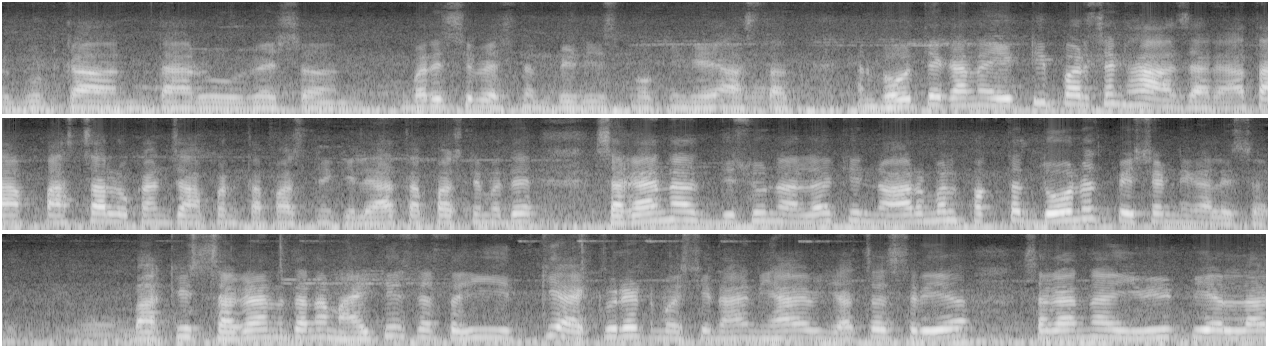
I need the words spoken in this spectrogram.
गुटखा दारू व्यसन बरेचसे व्यसन बिडी स्मोकिंग हे असतात. आणि बहुतेकांना एटी पर्सेंट हा आजार आहे. आता पाच सहा लोकांचा आपण तपासणी केली. या तपासणीमध्ये सगळ्यांना दिसून आलं की नॉर्मल फक्त दोनच पेशंट निघाले सर. बाकी सगळ्यांना त्यांना माहितीच नसतं. ही इतकी ॲक्युरेट मशीन आहे आणि ह्या ह्याचं श्रेय सगळ्यांना यू व्ही पी एलला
